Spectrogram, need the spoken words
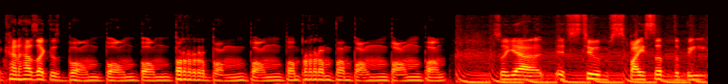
It kind of has like this boom, boom, boom, brr, boom, boom, boom, boom, boom, boom, boom, boom. So yeah, it's to spice up the beat.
